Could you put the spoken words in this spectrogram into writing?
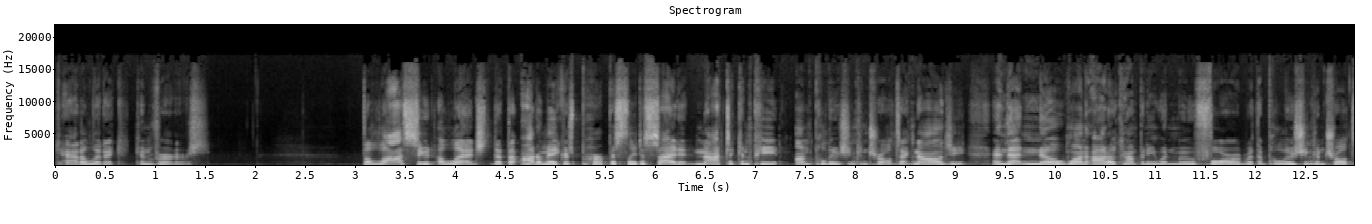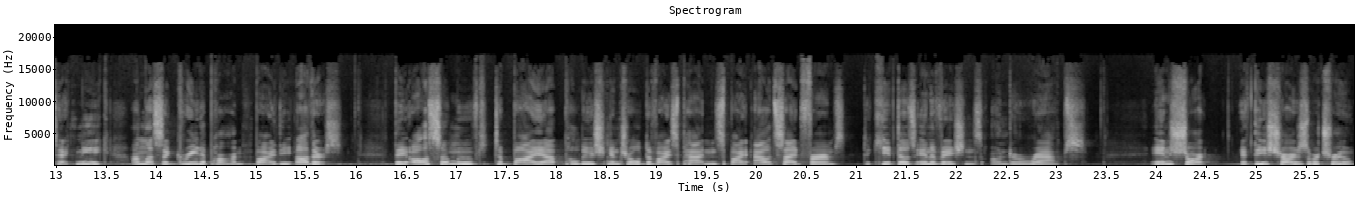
catalytic converters. The lawsuit alleged that the automakers purposely decided not to compete on pollution control technology and that no one auto company would move forward with a pollution control technique unless agreed upon by the others. They also moved to buy up pollution control device patents by outside firms to keep those innovations under wraps. In short, if these charges were true,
